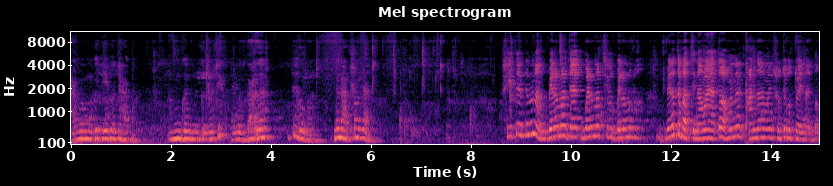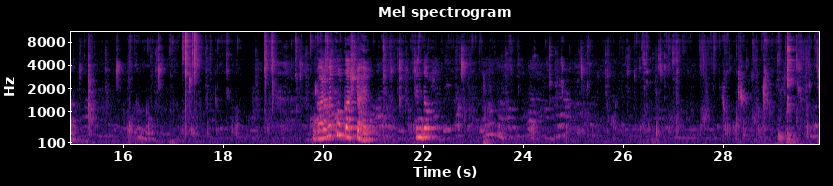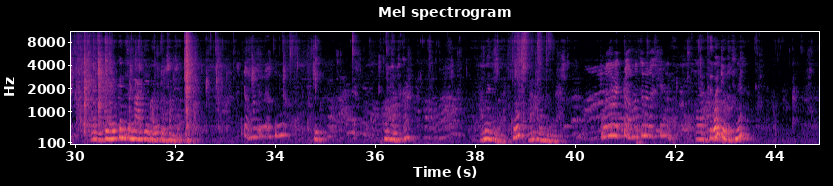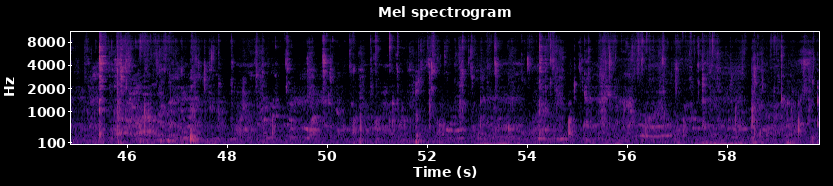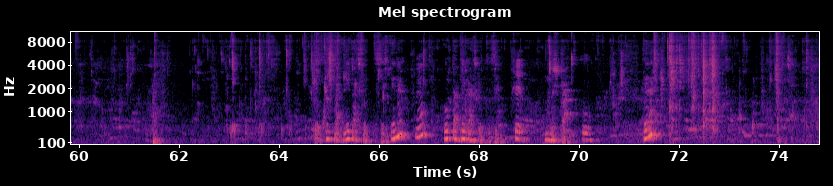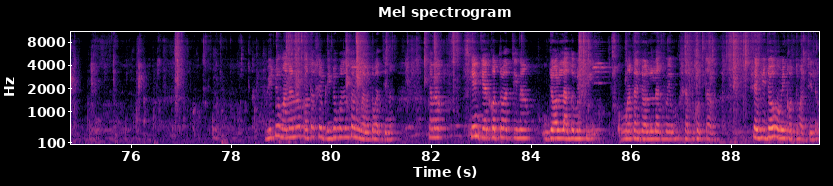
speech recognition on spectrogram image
আমি মুখে দিয়ে বলছি হাত শীতের জন্য না বেরোনোর জায়গা বেরোনোর ছিল বেরোনোর বেরোতে পারছি না আমার এত আমার না ঠান্ডা মানে সহ্য করতে পারি না একদম গরমে খুব কষ্ট হয় কিন্তু দেহে কিন্তু না দিয়ে ভালো করে সংসার আমি খুব বললাম একটু আমার জন্য রাখতে ওই চলছি না খুব তাড়াতাড়ি কাজ করতেছে তাই না? খুব তাড়াতাড়ি কাজ করতেছে। মানুষটা। তাই না? ভিডিও বানানোর কথা সে ভিডিও পর্যন্ত আমি বানাতে পারছি না। কেন? স্কিন কেয়ার করতে পারছি না জল লাগবে বেশি মাথায় জল লাগবে শ্যাম্পু করতে হবে। সে ভিডিও আমি করতে পারছি না।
